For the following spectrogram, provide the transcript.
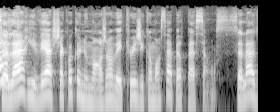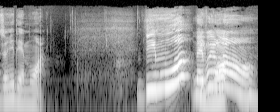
Cela arrivait à chaque fois que nous mangeons avec eux et j'ai commencé à perdre patience. Cela a duré des mois. Des mois? Mais Et voyons!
